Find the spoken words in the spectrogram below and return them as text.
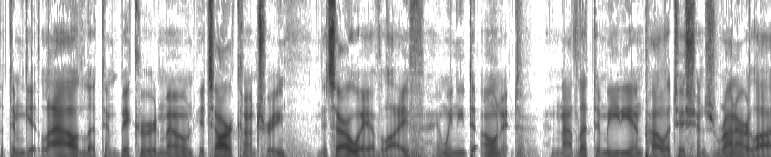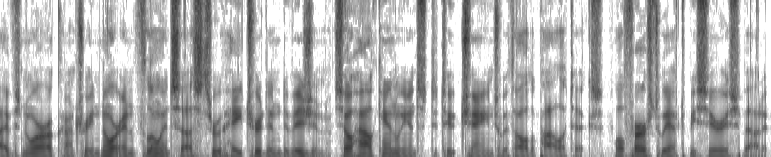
Let them get loud, let them bicker and moan. It's our country. It's our way of life, and we need to own it and not let the media and politicians run our lives nor our country, nor influence us through hatred and division. So, how can we institute change with all the politics? Well, first, we have to be serious about it.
